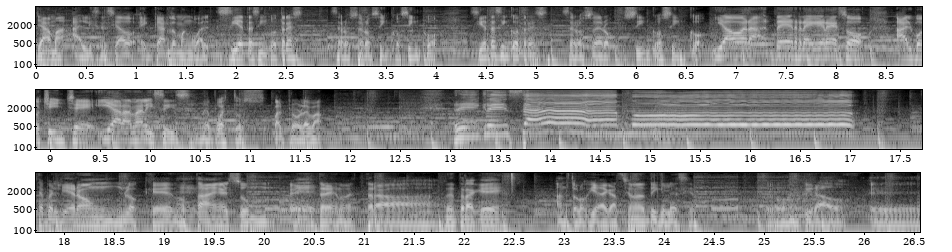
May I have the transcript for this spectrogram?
Llama al licenciado Edgardo Mangual 753-0055, 753-0055. Y ahora de regreso al bochinche y al análisis de puestos el problema. Regresamos. Se perdieron los que no Eh, estaban en el Zoom eh. entre nuestra ¿Nuestra qué? antología de canciones de iglesia. Fuimos inspirados eh,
